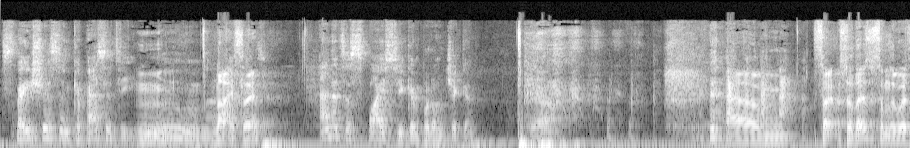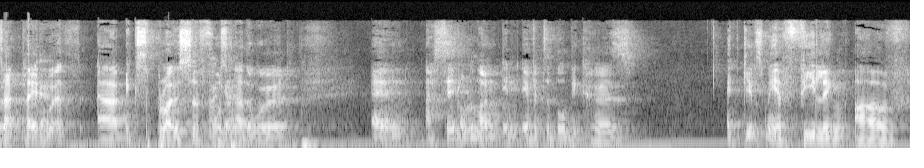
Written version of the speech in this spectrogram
Spacious and capacity. Mm, I nice, like eh? it. And it's a spice you can put on chicken. Yeah. Um, so, so those are some of the words I played Okay. with. Uh, explosive was Okay. another word, and I settled Mm. on inevitable because it gives me a feeling of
